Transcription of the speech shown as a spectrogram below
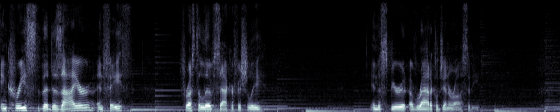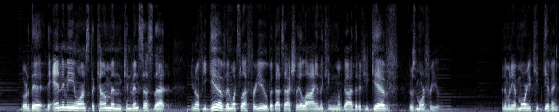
increase the desire and faith for us to live sacrificially in the spirit of radical generosity. Lord, the, the enemy wants to come and convince us that, you know, if you give, then what's left for you? But that's actually a lie in the kingdom of God, that if you give, there's more for you. And then when you have more, you keep giving.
